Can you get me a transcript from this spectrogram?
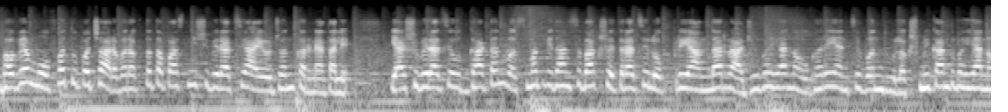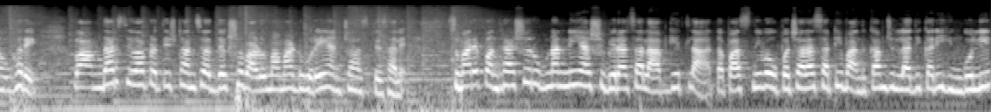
भव्य मोफत उपचार व रक्त तपासणी शिबिराचे आयोजन करण्यात आले. या शिबिराचे उद्घाटन वसमत विधानसभा क्षेत्राचे लोकप्रिय आमदार राजू भैया नवघरे यांचे बंधू लक्ष्मीकांत भैया नवघरे व आमदार सेवा प्रतिष्ठानचे अध्यक्ष बाळूमामा ढोरे यांच्या हस्ते झाले. सुमारे पंधराशे रुग्णांनी या शिबिराचा लाभ घेतला. तपासणी व उपचारासाठी बांधकाम जिल्हाधिकारी हिंगोली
